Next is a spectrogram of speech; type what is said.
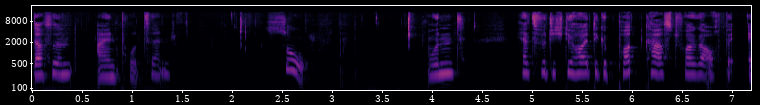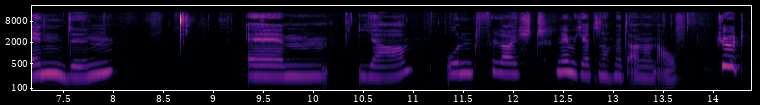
das sind 1%. So. Und jetzt würde ich die heutige Podcast-Folge auch beenden. Ähm, ja. Und vielleicht nehme ich jetzt noch mit anderen auf. Tschüss.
